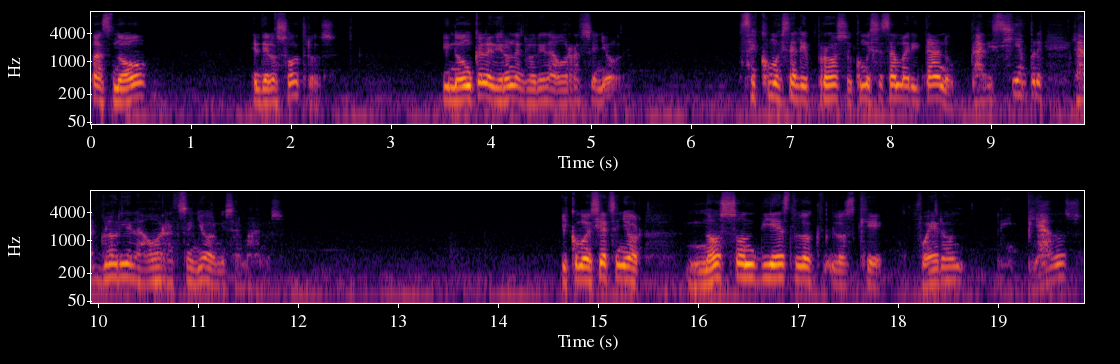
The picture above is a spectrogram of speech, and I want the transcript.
mas no el de los otros. Y nunca le dieron la gloria y la honra al Señor. Sé cómo ese leproso, como ese samaritano. Dale siempre la gloria y la honra al Señor, mis hermanos. Y como decía el Señor, ¿no son diez los que fueron limpiados?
